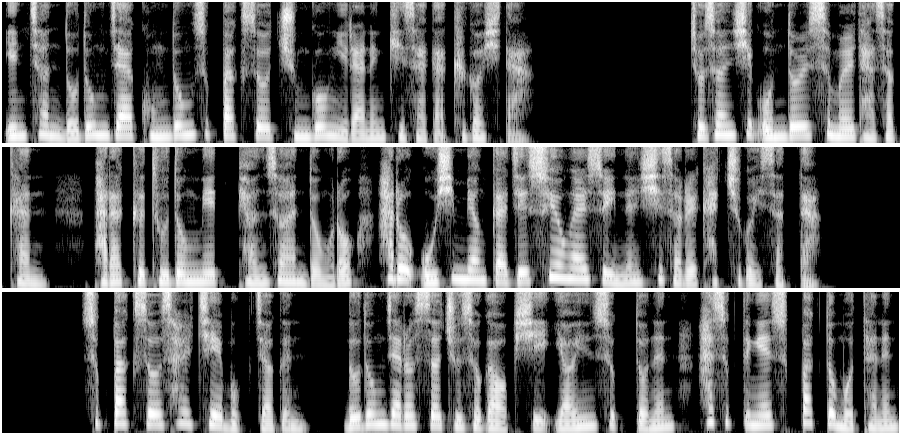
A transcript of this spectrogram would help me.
인천 노동자 공동 숙박소 준공이라는 기사가 그것이다. 조선식 온돌 25칸, 바라크 두 동 및 변소 한 동으로 하루 50명까지 수용할 수 있는 시설을 갖추고 있었다. 숙박소 설치의 목적은 노동자로서 주소가 없이 여인숙 또는 하숙 등의 숙박도 못하는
